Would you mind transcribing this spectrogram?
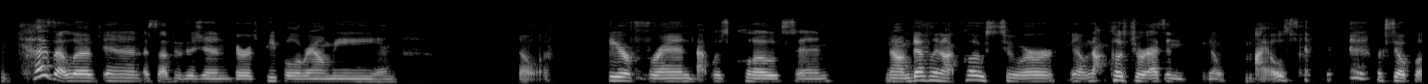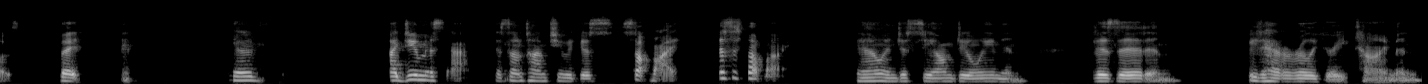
because I lived in a subdivision, there's people around me and you know, a dear friend that was close and now I'm definitely not close to her, you know, not close to her as in, you know, miles. We're still close. But you know, I do miss that because sometimes she would just stop by, just to stop by, you know, and just see how I'm doing and visit and we'd have a really great time and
